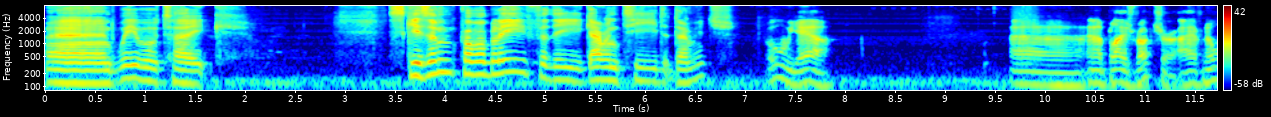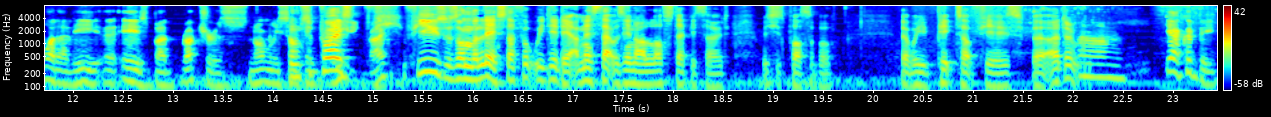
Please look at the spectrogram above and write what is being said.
And we will take Schism probably for the guaranteed damage. Oh yeah. Uh, and applies rupture. I have no what that e- uh, is, but rupture is normally something. I'm surprised bleeding, right? Fuse was on the list. I thought we did it, unless that was in our lost episode, which is possible that we picked up Fuse. But I don't. Um, yeah, could be.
